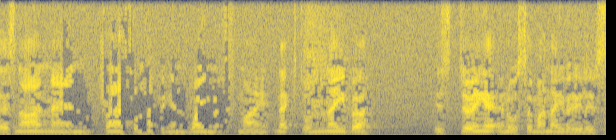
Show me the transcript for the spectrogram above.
there's an Ironman triathlon happening in Weymouth. My next door neighbour is doing it, and also my neighbour who lives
